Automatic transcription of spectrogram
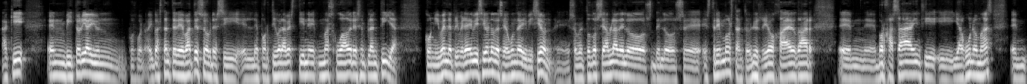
Aquí en Vitoria hay un, pues bueno, hay bastante debate sobre si el Deportivo a la vez tiene más jugadores en plantilla con nivel de primera división o de segunda división. Eh, sobre todo se habla de los, de los eh, extremos, tanto Luis Rioja, Edgar, em, Borja Sainz y, alguno más. Em,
